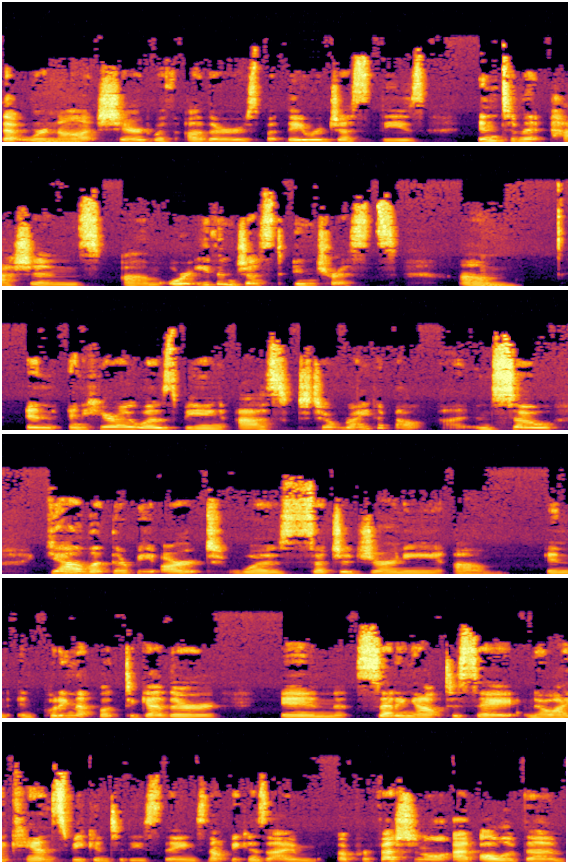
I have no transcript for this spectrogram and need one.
that were mm. not shared with others, but they were just these intimate passions um, or even just interests. Um, mm. And and here I was being asked to write about that, and so yeah, Let There Be Art was such a journey um, in in putting that book together in setting out to say, no, I can speak into these things, not because I'm a professional at all of them,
